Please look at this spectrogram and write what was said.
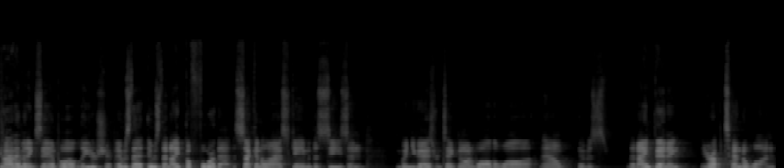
kind of an example of leadership. It was that it was the night before that, the second to last game of the season, when you guys were taking on Walla Walla. Now it was the ninth inning. You're up ten to one.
